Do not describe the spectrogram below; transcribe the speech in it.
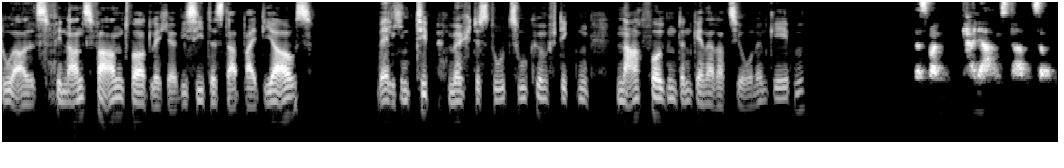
du als Finanzverantwortlicher, wie sieht es da bei dir aus? Welchen Tipp möchtest du zukünftigen nachfolgenden Generationen geben? Dass man keine Angst haben soll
